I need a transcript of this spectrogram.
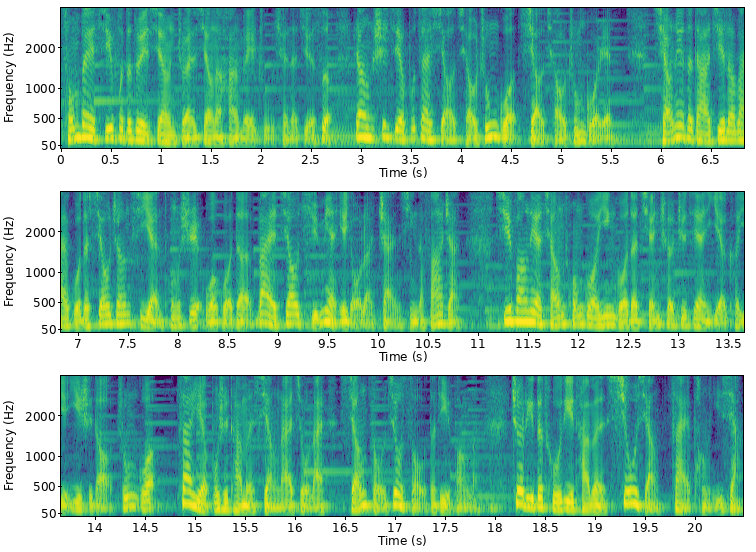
从被欺负的对象转向了捍卫主权的角色，让世界不再小瞧中国，小瞧中国人，强烈的打击了外国的嚣张气焰。同时，我国的外交局面也有了崭新的发展。西方列强通过英国的前车之鉴，也可以意识到中国再也不是他们想来就来、想走就走的地方了。这里的土地，他们休想再碰一下。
